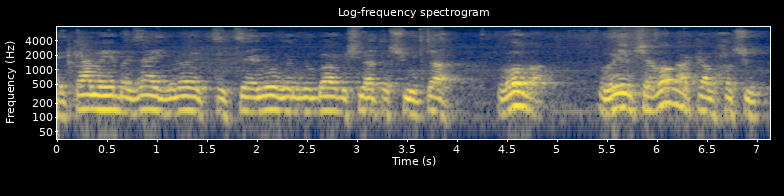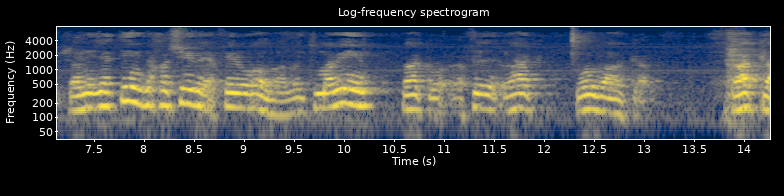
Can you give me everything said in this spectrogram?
וכמה יהיה בזית ולא יקצצנו, זה מדובר בשנת השמיטה. רובע, רואים שרובע הקו חשוב. שאני זיתים זה חשיבה, אפילו רובע, אבל תמרים רק, אפילו, רק רובע הקו. רק קו,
